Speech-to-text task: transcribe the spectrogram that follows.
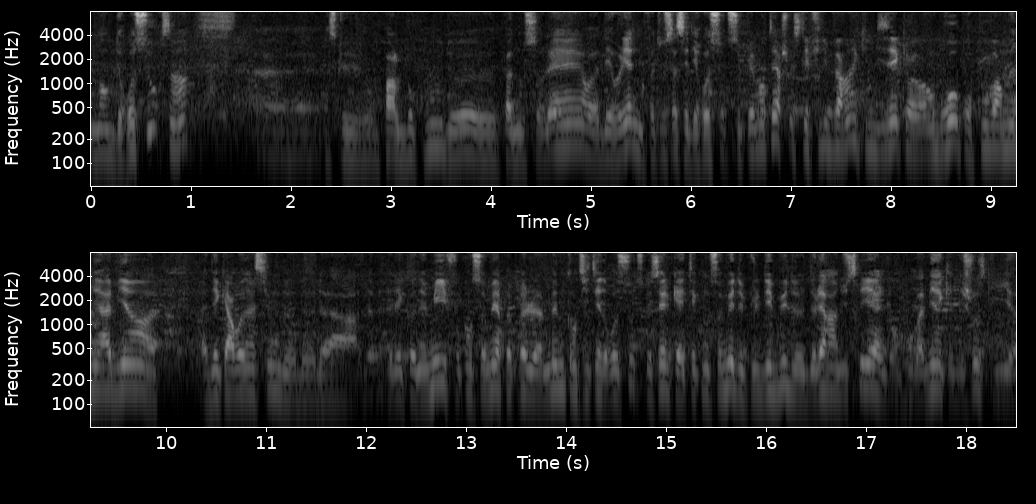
au manque de ressources. hein. Euh, parce qu'on parle beaucoup de panneaux solaires, euh, d'éoliennes, mais enfin tout ça c'est des ressources supplémentaires. Je crois que c'était Philippe Varin qui me disait qu'en gros, pour pouvoir mener à bien euh, la décarbonation de, l'économie, il faut consommer à peu près la même quantité de ressources que celle qui a été consommée depuis le début de, l'ère industrielle. Donc on voit bien qu'il y a des choses qui euh,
